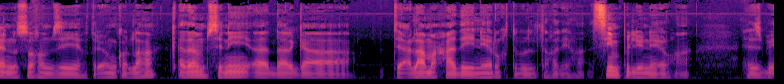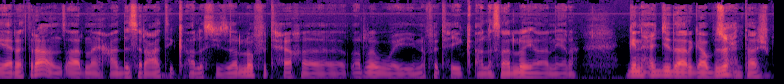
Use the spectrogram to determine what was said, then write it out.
እዩ ንሱ ከምዚ ክትሪኦ እንከለኻ ቀደም ስኒ ዳርጋ እቲ ዕላማ ሓደ እዩ ነይሩ ክትብል ትኽእል ኢኻ ሲምፕል እዩ ነይሩ ኸኣ ህዝቢ ኤረትራ ኣንጻር ናይ ሓደ ስርዓት ይቃለስ እዩ ዘሎ ፍትሒ ከቅርብ ወይ ንፍትሒ ይቃለስ ኣሎ ኢያ ነይራ ግን ሕጂ ዳርጋ ብዙሕ እንታሽሙ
